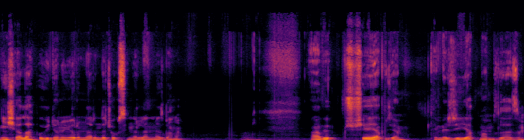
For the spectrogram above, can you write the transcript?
İnşallah bu videonun yorumlarında çok sinirlenmez bana. Abi şu şeyi yapacağım. Demirciyi yapmamız lazım.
